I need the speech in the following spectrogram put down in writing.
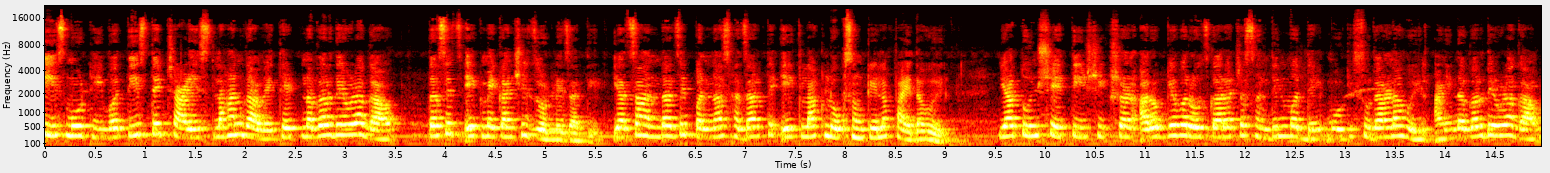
तीस मोठी व तीस ते चाळीस लहान गावे थेट नगरदेवळा गाव तसेच एकमेकांशी जोडले जातील. याचा अंदाजे पन्नास हजार ते एक लाख लोकसंख्येला फायदा होईल. यातून शेती शिक्षण आरोग्य व रोजगाराच्या संधींमध्ये मोठी सुधारणा होईल आणि नगरदेवळा गाव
